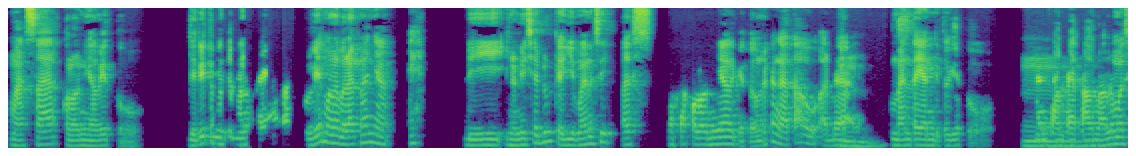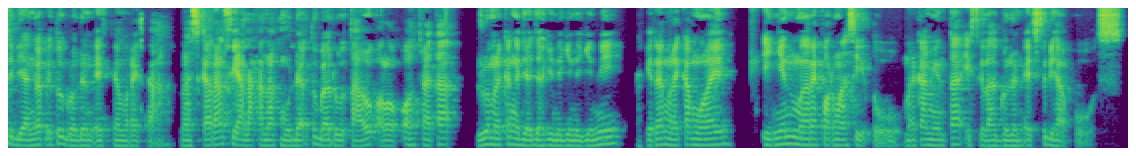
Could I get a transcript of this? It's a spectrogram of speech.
masa kolonial itu. Jadi teman-teman saya pas kuliah malah balik nanya, eh di Indonesia dulu kayak gimana sih pas masa kolonial gitu. Mereka nggak tahu ada Hmm. pembantaian gitu-gitu. Dan sampai tahun lalu masih dianggap itu golden age mereka. Nah sekarang si anak-anak muda tuh baru tahu kalau oh ternyata dulu mereka ngejajah gini-gini-gini. Akhirnya mereka mulai ingin mereformasi itu. Mereka minta istilah golden age itu dihapus.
